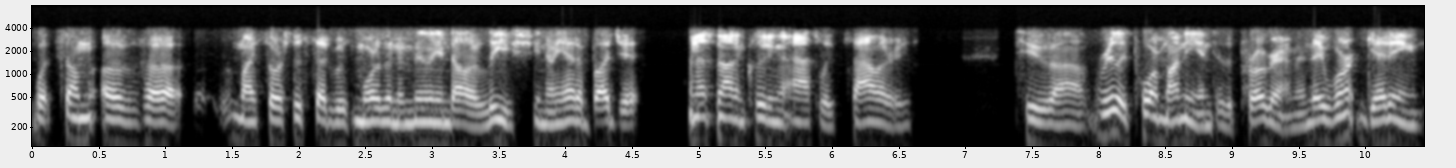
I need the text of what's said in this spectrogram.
what some of uh, my sources said was more than a million dollar leash. You know, he had a budget, and that's not including the athletes' salaries, to uh, really pour money into the program, and they weren't getting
